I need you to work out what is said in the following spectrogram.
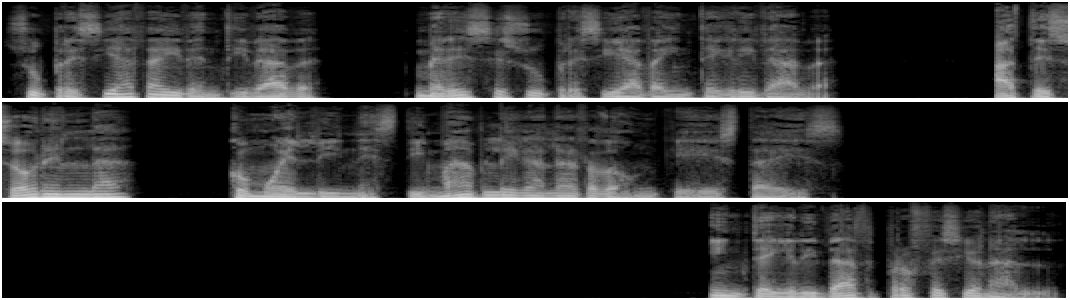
Su preciada identidad merece su preciada integridad. Atesórenla como el inestimable galardón que ésta es. Integridad profesional.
